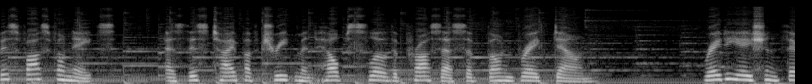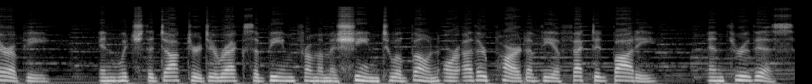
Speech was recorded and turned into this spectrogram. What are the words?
Bisphosphonates, as this type of treatment helps slow the process of bone breakdown. Radiation therapy, in which the doctor directs a beam from a machine to a bone or other part of the affected body, and through this,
